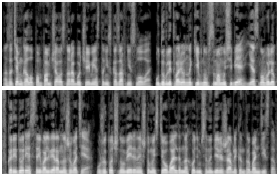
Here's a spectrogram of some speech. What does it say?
А затем галопом помчалась на рабочее место, не сказав ни слова. Удовлетворенно кивнув самому себе, я снова лег в коридоре с револьвером на животе. Уже точно уверенный, что мы с Теовальдом находимся на дирижабле контрабандистов.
